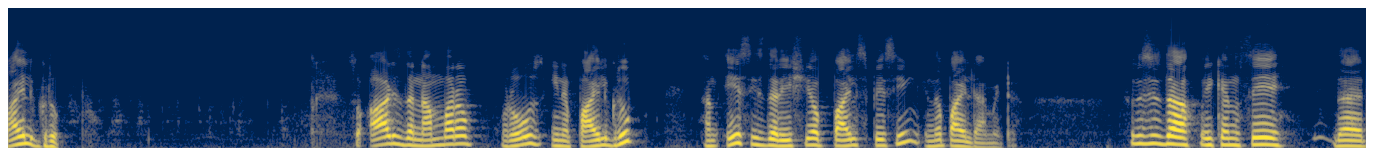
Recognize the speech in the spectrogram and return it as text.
pile group. So, R is the number of rows in a pile group and S is the ratio of pile spacing in the pile diameter. So, this is the we can say that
